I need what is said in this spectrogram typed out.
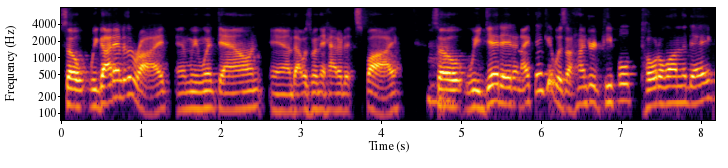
So we got into the ride and we went down, and that was when they had it at Spy. Uh-huh. So we did it, and I think it was 100 people total on the day.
